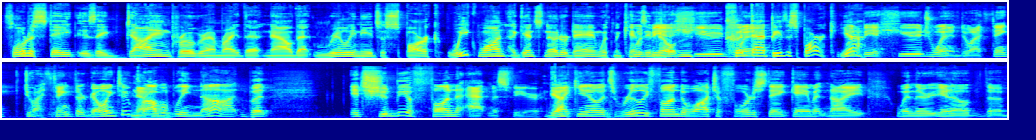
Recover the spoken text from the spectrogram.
Florida State is a dying program right that now that really needs a spark. Week one against Notre Dame with McKenzie Milton. Could win. that be the spark? Yeah. Would be a huge win. Do I think? Do I think they're going to? No. Probably not. But it should be a fun atmosphere. Yeah. Like, you know, it's really fun to watch a Florida State game at night when they're, you know, the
